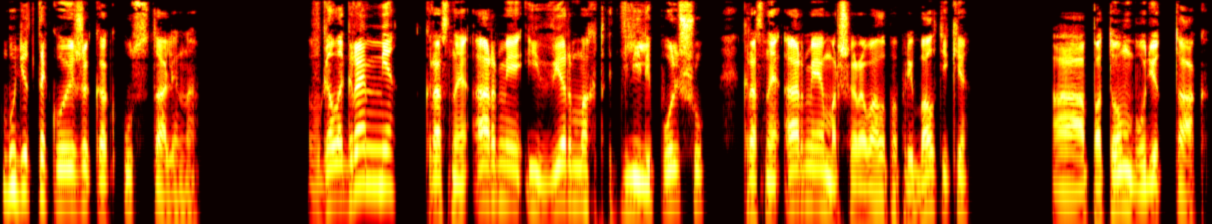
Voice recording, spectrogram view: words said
будет такое же, как у Сталина. В голограмме Красная армия и вермахт делили Польшу, Красная армия маршировала по Прибалтике, а потом будет так.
